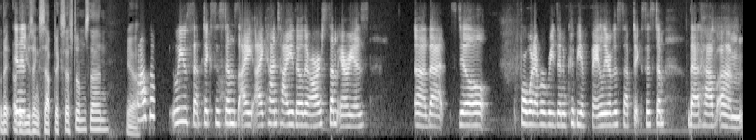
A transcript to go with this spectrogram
Are they, are they it- using septic systems then? Yeah. also we use septic systems. I I can tell you though there are some areas uh, that still, for whatever reason, could be a failure of the septic system that have um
